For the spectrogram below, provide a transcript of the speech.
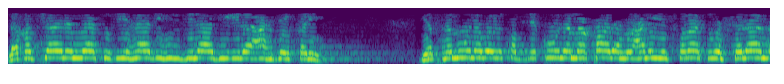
لقد كان الناس في هذه البلاد إلى عهد قريب يفهمون ويطبقون ما قاله عليه الصلاة والسلام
